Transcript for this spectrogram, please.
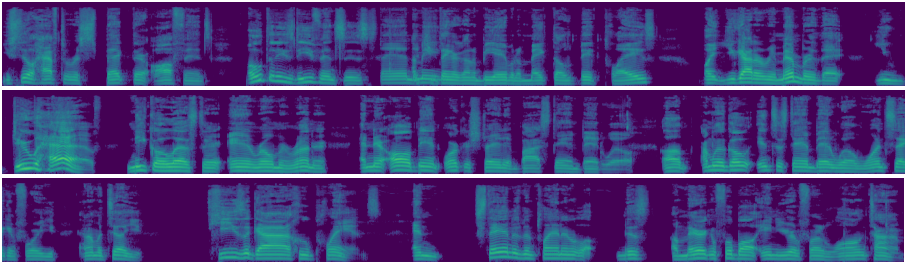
You still have to respect their offense. Both of these defenses stand that I mean, you think are going to be able to make those big plays, but you got to remember that you do have Nico Lester and Roman Runner, and they're all being orchestrated by Stan Bedwell. Um, I'm going to go into Stan Bedwell one second for you, and I'm going to tell you, he's a guy who plans. And Stan has been planning this American football in Europe for a long time.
